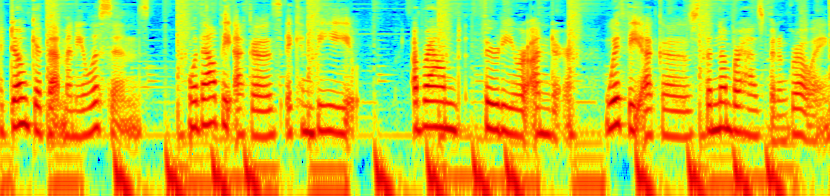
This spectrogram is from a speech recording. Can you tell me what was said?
I don't get that many listens. Without the echoes, it can be around 30 or under. With the echoes, the number has been growing.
